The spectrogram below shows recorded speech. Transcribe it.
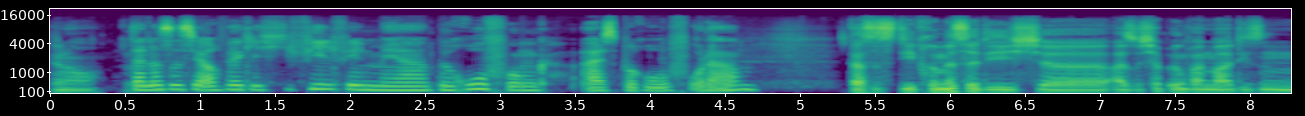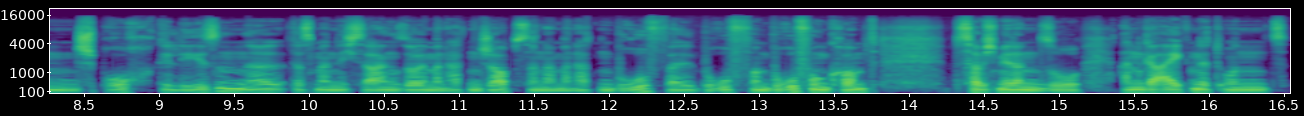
genau. Dann ist es ja auch wirklich viel, viel mehr Berufung als Beruf, oder? Das ist die Prämisse, die ich, äh, also ich habe irgendwann mal diesen Spruch gelesen, ne, dass man nicht sagen soll, man hat einen Job, sondern man hat einen Beruf, weil Beruf von Berufung kommt. Das habe ich mir dann so angeeignet und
